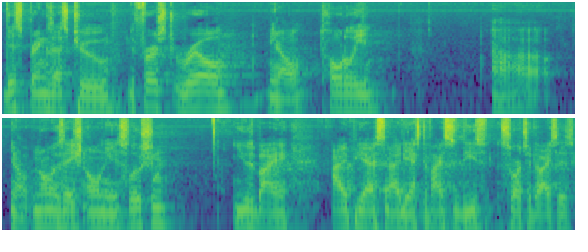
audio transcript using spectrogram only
This brings us to the first real, you know, totally, uh, you know, normalization only solution used by IPS and IDS devices, these sorts of devices.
